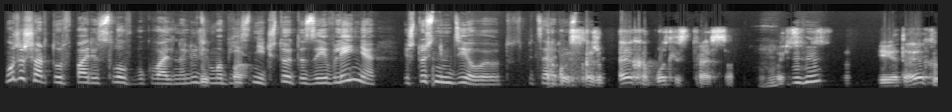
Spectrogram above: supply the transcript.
Можешь, Артур, в паре слов буквально людям объяснить, что это за явление и что с ним делают специалисты? Такое, скажем, эхо после стресса. Угу. есть, угу. И это эхо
